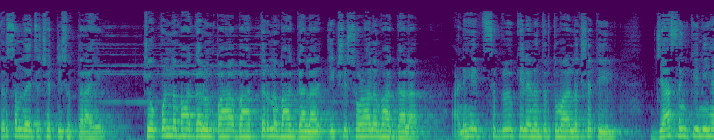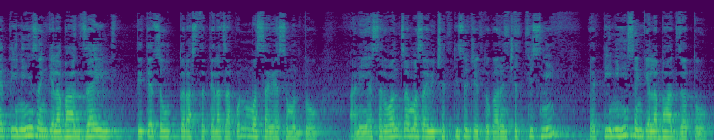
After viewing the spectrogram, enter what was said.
तर समजायचं छत्तीस उत्तर आहे. चोपन्न भाग घालून पहा बहात्तरनं भाग घाला एकशे सोळानं भाग घाला. आणि हे सगळं केल्यानंतर तुम्हाला लक्षात येईल ज्या संख्येने ह्या तिन्ही संख्येला भाग जाईल ते त्याचं उत्तर असतं त्यालाच आपण मसावी असं म्हणतो. आणि या सर्वांचा मसावी छत्तीसच येतो कारण छत्तीसनी या तिन्ही संख्येला भाग जातो.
